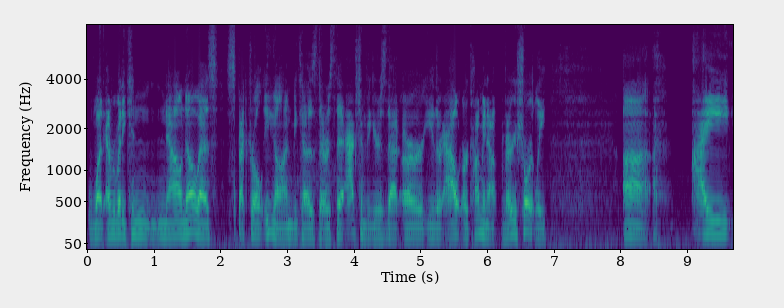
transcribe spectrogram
what everybody can now know as Spectral Egon, because there's the action figures that are either out or coming out very shortly. Uh, I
